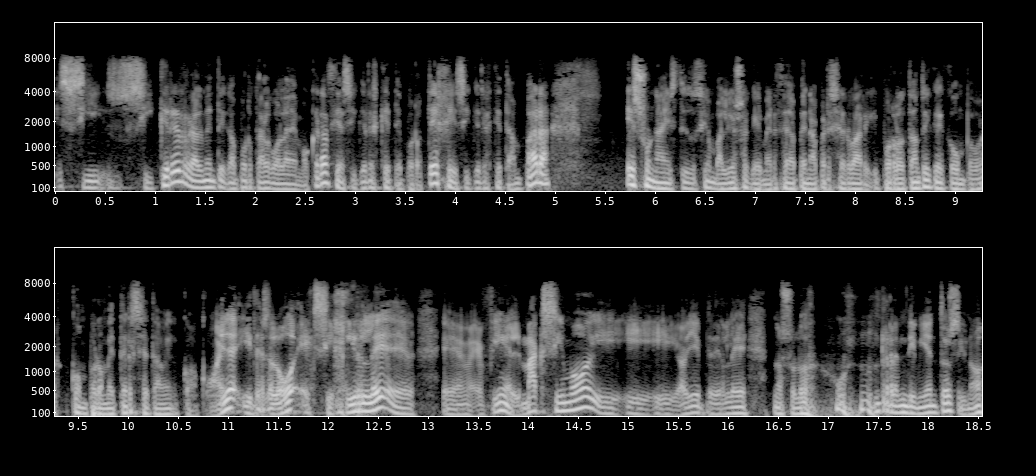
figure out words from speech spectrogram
si, si crees realmente que aporta algo a la democracia, si crees que te protege, si crees que te ampara, es una institución valiosa que merece la pena preservar y por lo tanto hay que comprometerse también con, ella y desde luego exigirle, eh, eh, en fin, el máximo y, oye, pedirle no solo un rendimiento, sino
